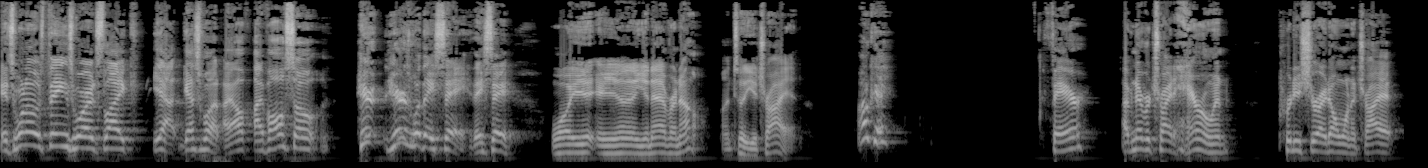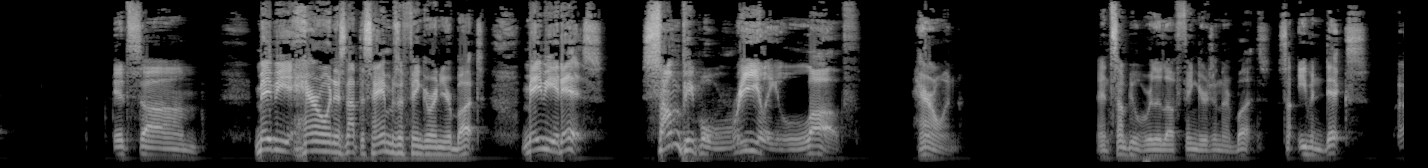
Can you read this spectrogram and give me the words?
it's one of those things where it's like, yeah, guess what? I, I've also here. Here's what they say. They say, well, you, you you never know until you try it. Okay, fair. I've never tried heroin. Pretty sure I don't want to try it. It's um, maybe heroin is not the same as a finger in your butt. Maybe it is. Some people really love heroin. And some people really love fingers in their butts. So, even dicks, uh,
